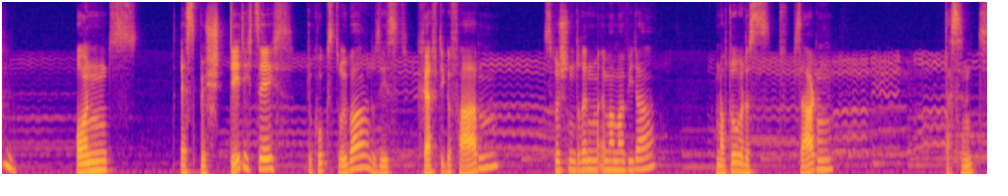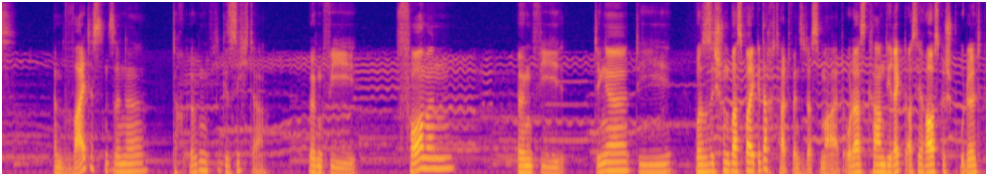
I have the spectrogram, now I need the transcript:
Hm. Und es bestätigt sich, du guckst drüber, du siehst kräftige Farben zwischendrin immer mal wieder. Und auch du würdest sagen, das sind im weitesten Sinne doch irgendwie Gesichter. Irgendwie Formen, irgendwie Dinge, die, wo sie sich schon was bei gedacht hat, wenn sie das malt. Oder es kam direkt aus ihr rausgesprudelt.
